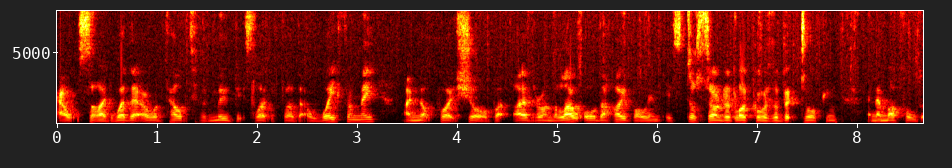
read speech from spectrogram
outside. Whether I would have helped if I moved it slightly further away from me, I'm not quite sure. But either on the low or the high volume, it still sounded like I was a bit talking in a muffled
